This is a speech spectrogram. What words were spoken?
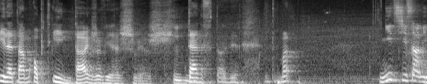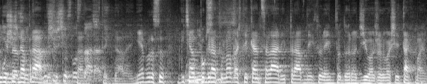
ile tam opt-in, tak, że wiesz, wiesz, Mhm. ten w to, wie- ma, Nic ci sami nie musisz narzucą, naprawdę musisz się się starać postarać. i tak dalej, nie? Po prostu chciałbym nie pogratulować tej kancelarii prawnej, która im to doradziła, że właśnie tak mają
